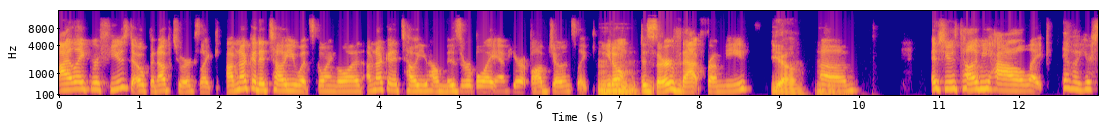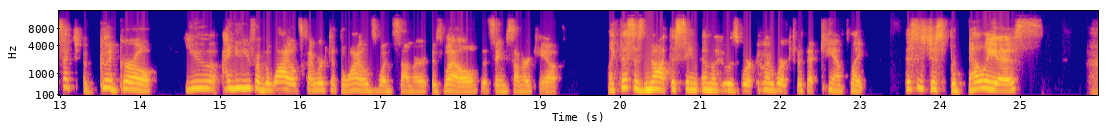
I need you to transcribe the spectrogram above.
I like refused to open up to her because like I'm not gonna tell you what's going on. I'm not gonna tell you how miserable I am here at Bob Jones. Like you don't deserve that from me. Yeah. mhm. Um, and she was telling me how like Emma, you're such a good girl. You, I knew you from the Wilds because I worked at the Wilds one summer as well, that same summer camp. Like this is not the same Emma who was work who I worked with at camp. Like this is just rebellious.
